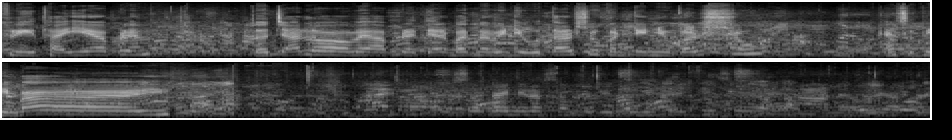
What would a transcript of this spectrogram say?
ફ્રી થઈએ આપણે. તો ચાલો હવે આપણે ત્યારબાદનો વીડિયો ઉતારશું કન્ટિન્યુ કરશું. ત્યાં સુધી બાય સગાઈની રસમ બધી અને હવે આપણે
